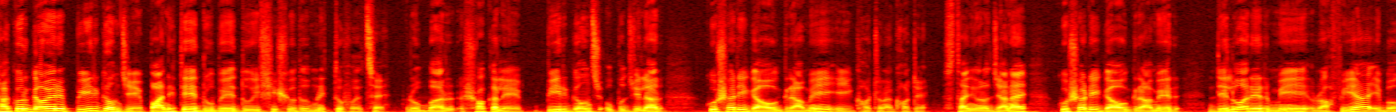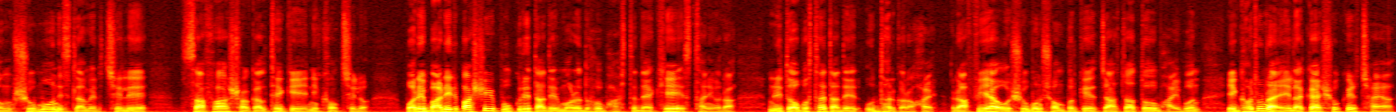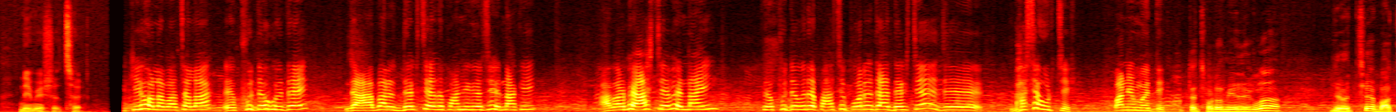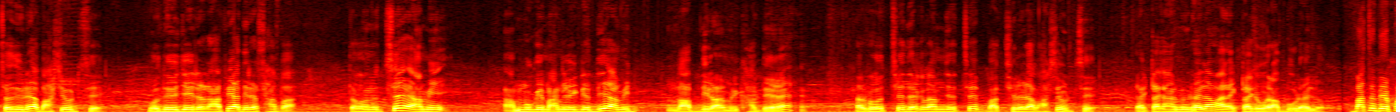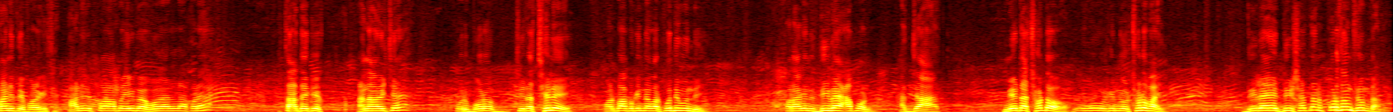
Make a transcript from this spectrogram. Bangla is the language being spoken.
ঠাকুরগাঁওয়ের পীরগঞ্জে পানিতে ডুবে দুই শিশুর মৃত্যু হয়েছে। রোববার সকালে পীরগঞ্জ উপজেলার কুশারিগাঁও গ্রামে এই ঘটনা ঘটে। স্থানীয়রা জানায়, কুশারিগাঁও গ্রামের দেলোয়ারের মেয়ে রাফিয়া এবং সুমন ইসলামের ছেলে সাফা সকাল থেকে নিখোঁজ ছিল। পরে বাড়ির পাশে পুকুরে তাদের মরদেহ ভাসতে দেখে স্থানীয়রা মৃত অবস্থায় তাদের উদ্ধার করা হয়। রাফিয়া ও সুমন সম্পর্কে চাচাতো ভাই বোন। এই ঘটনায় এলাকায় শোকের ছায়া নেমে এসেছে। কি হলো বাচ্চালা? এ খুঁজে খুঁজে যে আবার দেখছে যে পানি গেছে নাকি। আবার ফের আসছে ফের নাই। ফের খুঁজে খুঁজে পাশে পরে যা দেখছে যে ভাসে উঠছে পানির মধ্যে। একটা ছোট মেয়ে দেখল যে হচ্ছে বাচ্চা দুটা ভাসে উঠছে। বলতে যে এটা রাফিয়া এটা সাপা তখন হচ্ছে আমি আম্মুকে মানি ব্যাগটা দিয়ে আমি লাভ দিলাম আমি হ্যাঁ? তারপর হচ্ছে দেখলাম যে হচ্ছে বা- ছেলেটা ভাসে উঠছে। একটাকে আমি উঠাইলাম আর একটাকে ওর আব্বু উঠাইলো। বাচ্চাদের পানিতে পড়ে গেছে। পানিতে পড়া এইবার হয়ে আল্লাহ করে। তাদেরকে আনা হয়েছে। ওর বড় যেটা ছেলে, ওর বাবা কিন্তু আবার প্রতিবন্ধী। ওরা কিন্তু দুই ভাই আপন, আর যা মেয়েটা ছোট ওর কিন্তু ছোট ভাই। দুই ভাইয়ের দুই সন্তান, প্রথম সন্তান।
